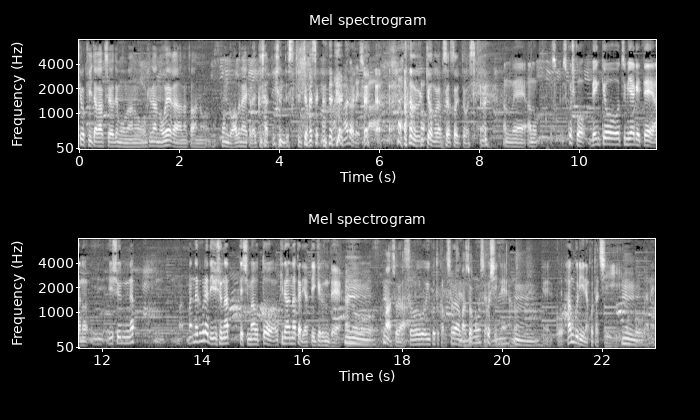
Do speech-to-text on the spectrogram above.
今日聞いた学生はでもあの沖縄の親がなんかあの今度危ないから行くなって言うんですって言ってましたけど、ね、まだですか？今日の学生はそう言ってました。あのねあの少しこう勉強を積み上げてあの優秀になって真ん中ぐらいで優秀になってしまうと沖縄の中でやっていけるんで、あのまあそれはそういうことかもしれません、ね、もう少しねあの、えー、こうハングリーな子たちの方がね、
